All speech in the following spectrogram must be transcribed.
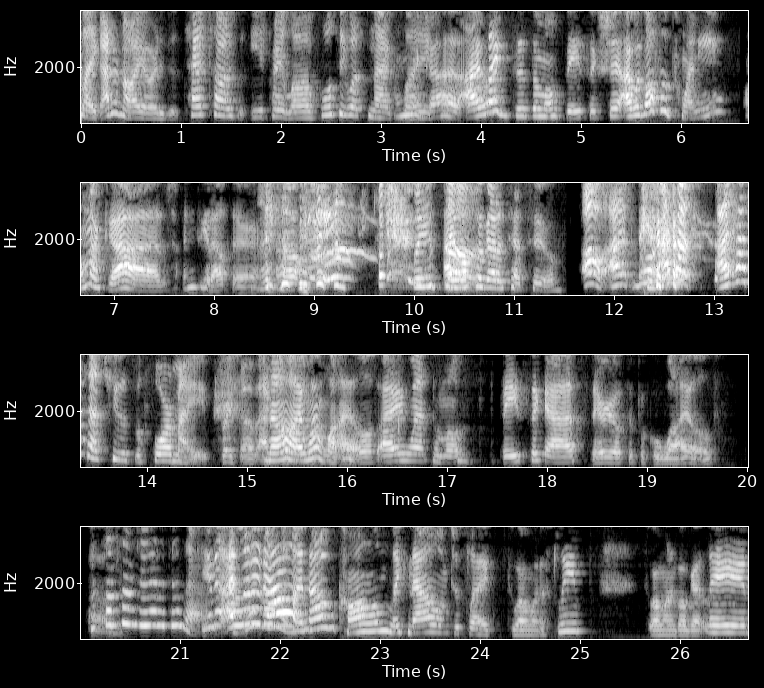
Like I don't know, I already did TED talks, Eat, Pray, Love. We'll see what's next. Oh like, my god, I like did the most basic shit. I was also 20. Oh my god, I need to get out there. Um, Wait, so, I also got a tattoo. Oh, I well, I had I had tattoos before my breakup. Actually. No, I went wild. I went the most basic ass stereotypical wild. But um, sometimes you gotta do that. You know, I let it out, and now I'm calm. Like now, I'm just like, do I want to sleep? Do I want to go get laid?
